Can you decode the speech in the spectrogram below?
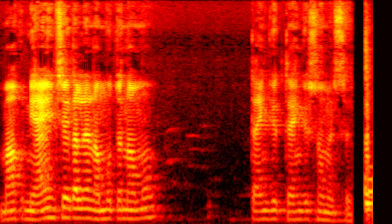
మాకు న్యాయం చేయగలని నమ్ముతున్నాము. Thank you thank you so much sir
